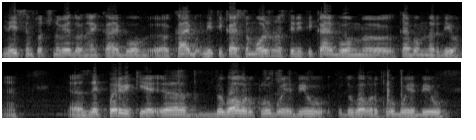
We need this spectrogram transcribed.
nisem točno vedel, ne, kaj bom, e, kaj bo, niti kaj so možnosti, niti kaj bom, e, kaj bom naredil. Ne. Zdaj prvi, ki je dogovor v klubu je bil, dogovor v klubu je bil Eh,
